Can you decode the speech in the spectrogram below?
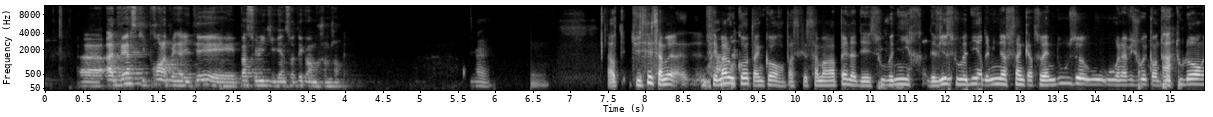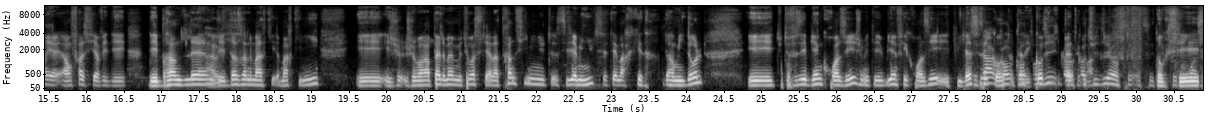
euh, adverse qui prend la pénalité et pas celui qui vient de sauter comme un bouchon de champagne. Alors, tu sais, ça me fait mal aux côtes encore, parce que ça me rappelle des souvenirs, des vieux souvenirs de 1992 où, on avait joué contre ah. Toulon et en face, il y avait des, des ah des Dazal Martini. Et, je, me rappelle même, tu vois, c'était à la 36 minutes, 6e minute, c'était marqué dans Midol. Et tu te faisais bien croiser, je m'étais bien fait croiser, et tu laisses les côtes. Quand, quand, dit, quand, tu dis, Donc c'est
